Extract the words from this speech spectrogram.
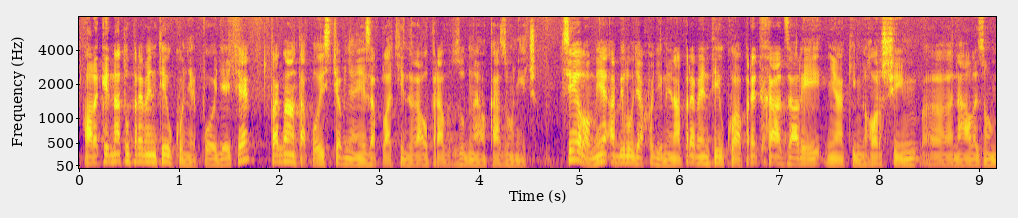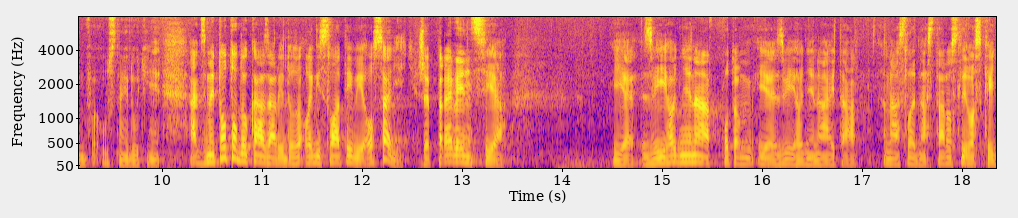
Ale keď na tú preventívku nepôjdete, tak vám tá poisťovňa nezaplatí za opravu zubného kazu nič. Cieľom je, aby ľudia chodili na preventívku a predchádzali nejakým horším e, nálezom v ústnej dutine. Ak sme toto dokázali do legislatívy osadiť, že prevencia je zvýhodnená a potom je zvýhodnená aj tá následná starostlivosť, keď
